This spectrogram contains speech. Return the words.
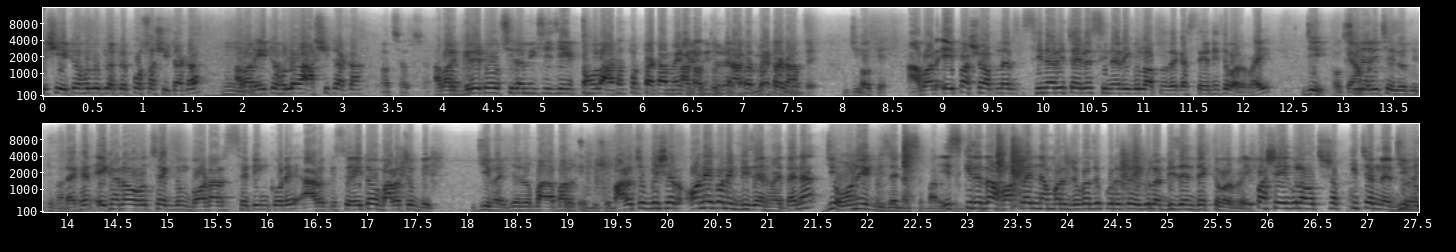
বেশি। এটা হলো কি আপনার পঁচাশি টাকা। আবার এটা হলো আশি টাকা। আচ্ছা আচ্ছা। আবার গ্রেট সিরামিক্স যে একটা হলো আটাত্তর টাকা মেটের 78 ভিতরে টাকা, আটাত্তর টাকা। জি। ওকে আবার এই পাশে আপনার সিনারি চাইলে সিনারি গুলো আপনাদের কাছ থেকে নিতে পারবে ভাই। জি Okay, সিনারি চাইলেও দিতে পারেন। দেখেন এখানেও হচ্ছে একদম বর্ডার সেটিং করে আরও কিছু এটাও বারো চব্বিশ। জি ভাই বারো চব্বিশে বারো চব্বিশের অনেক অনেক ডিজাইন হয় তাই না? জি অনেক ডিজাইন আছে স্ক্রিনে দেওয়া হটলাইন নাম্বারে যোগাযোগ করে তো এগুলো ডিজাইন দেখতে পারবে। এই পাশে এগুলো হচ্ছে সব কিচেনের জি ভাই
